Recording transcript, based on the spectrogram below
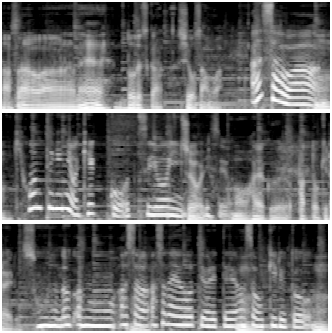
朝はねどうですか？塩さんは。朝うん。は基本的には結構強いんですよ、もう早くパッと起きられる。そうなんだあの朝、朝だよって言われてん。朝起きると、うん。も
